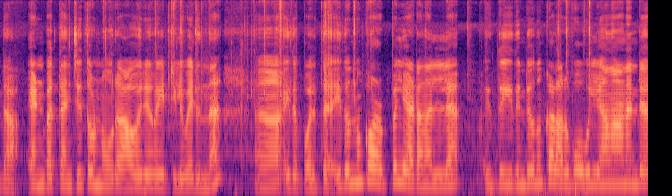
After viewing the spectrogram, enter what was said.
ഇതാ എൺപത്തഞ്ച് തൊണ്ണൂറ് ആ ഒരു റേറ്റിൽ വരുന്ന ഇതുപോലത്തെ. ഇതൊന്നും കുഴപ്പമില്ല ഏട്ടാ നല്ല ഇത് ഇതിന്റെ ഒന്നും കളർ പോവില്ല എന്നാണ് എന്റെ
